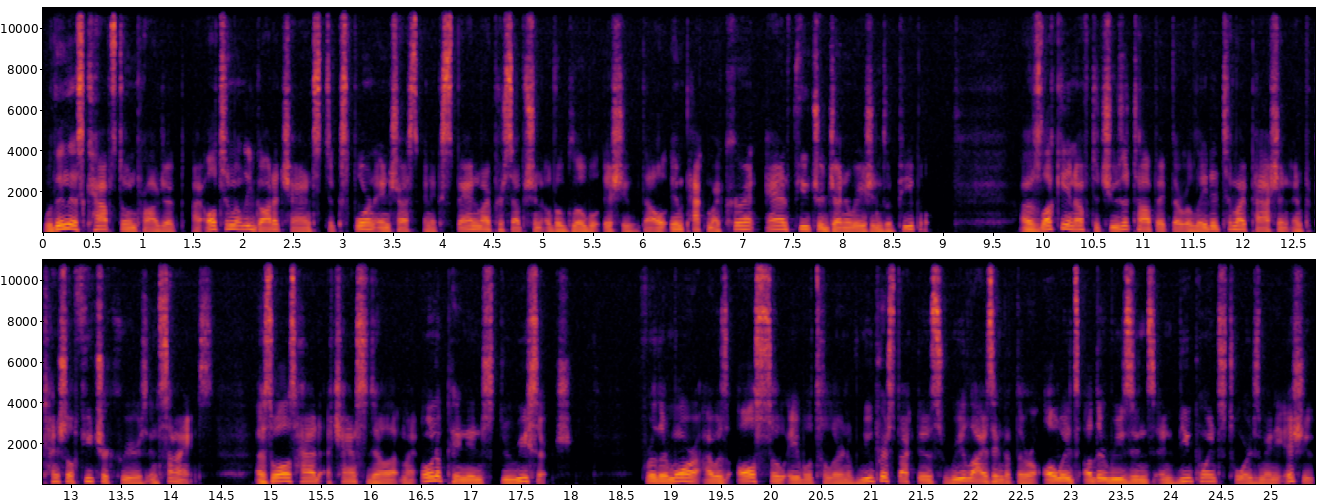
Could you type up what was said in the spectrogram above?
Within this capstone project, I ultimately got a chance to explore an interest and expand my perception of a global issue that will impact my current and future generations of people. I was lucky enough to choose a topic that related to my passion and potential future careers in science, as well as had a chance to develop my own opinions through research. Furthermore, I was also able to learn of new perspectives, realizing that there are always other reasons and viewpoints towards many issues.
